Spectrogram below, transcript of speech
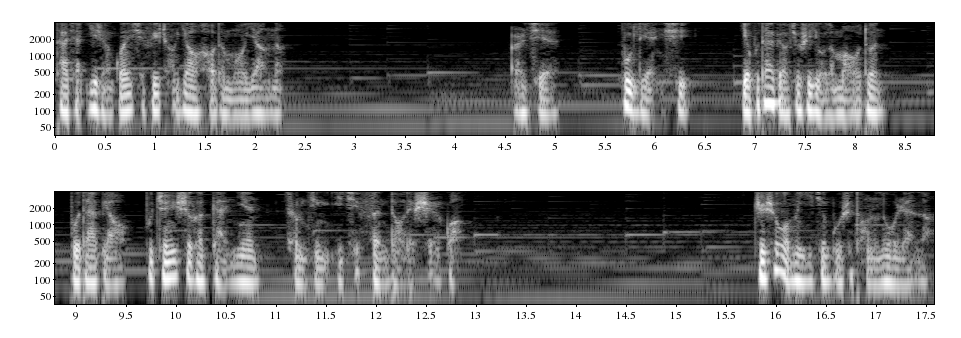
大家依然关系非常要好的模样呢？而且，不联系，也不代表就是有了矛盾，不代表不珍视和感念曾经一起奋斗的时光。只是我们已经不是同路人了。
